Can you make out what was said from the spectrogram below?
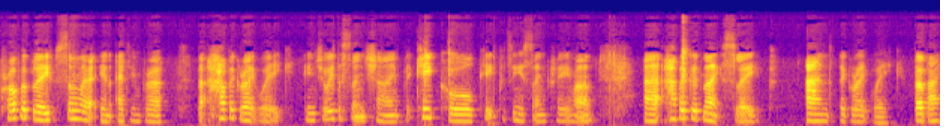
probably somewhere in Edinburgh. But have a great week. Enjoy the sunshine, but keep cool, keep putting your sun cream on. Uh, have a good night's sleep and a great week. Bye bye.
